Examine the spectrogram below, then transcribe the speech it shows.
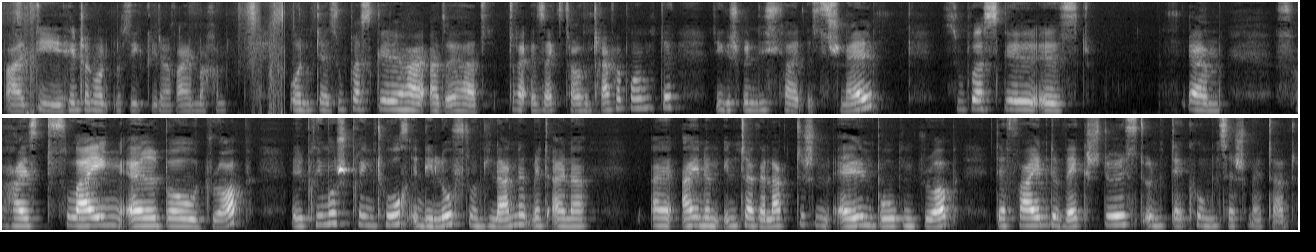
bald die Hintergrundmusik wieder reinmachen. Und der Super Skill hat, also er hat 6000 Trefferpunkte. Die Geschwindigkeit ist schnell. Super Skill ist, ähm, heißt Flying Elbow Drop. El Primo springt hoch in die Luft und landet mit einer, äh, einem intergalaktischen Ellenbogendrop, der Feinde wegstößt und Deckung zerschmettert.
